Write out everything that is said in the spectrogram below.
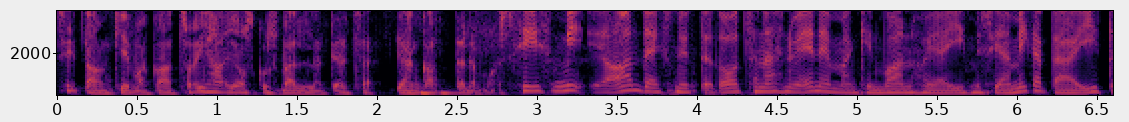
Sitä on kiva katsoa. Ihan joskus välillä, tiedätkö, jään katselemaan sitä. Siis mi, anteeksi nyt, että oot sä nähnyt enemmänkin vanhoja ihmisiä. Mikä tämä it,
